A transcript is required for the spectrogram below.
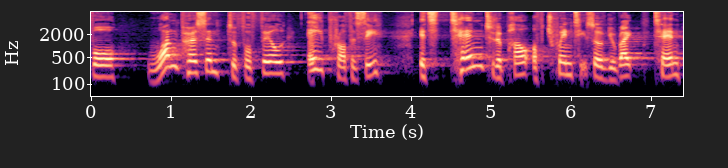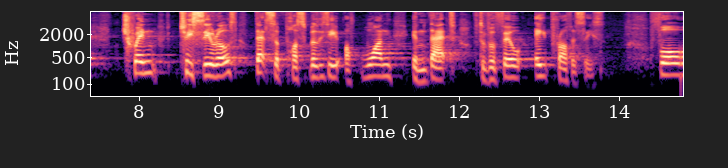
for one person to fulfill a prophecy, it's 10 to the power of 20. So if you write 10, 20 zeros, that's a possibility of one in that to fulfill eight prophecies. For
